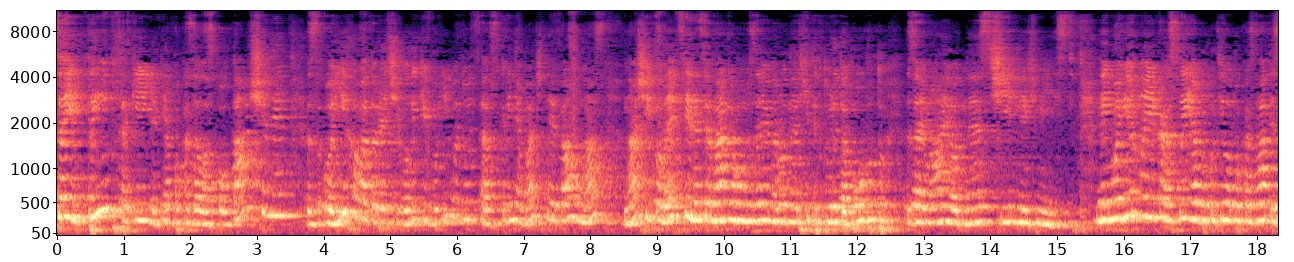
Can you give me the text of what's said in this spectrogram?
цей тип, такий, як я показала з Полтавщини, з Оріхова, до речі, великі бої ведуться, скриня, бачите, яка у нас в нашій колекції Національного музею народної архітектури та побуту займає одне з чільних місць. Неймовірної краси я би хотіла показати з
